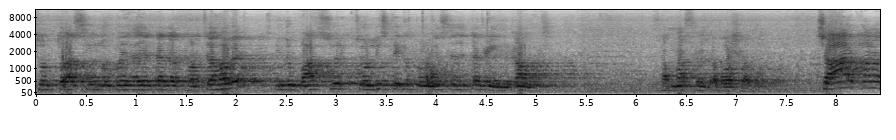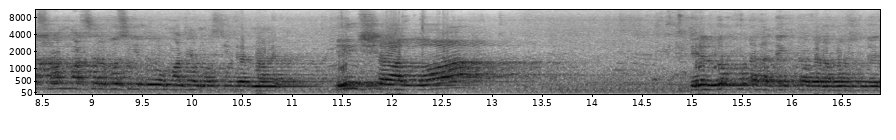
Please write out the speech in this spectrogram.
সত্তর আশি, নব্বই হাজার টাকা খরচা হবে, কিন্তু বাৎসরিক চল্লিশ থেকে পঞ্চাশ হাজার টাকা ইনকাম আছে। সাবমার্সেলটা বসাবো। চারখানা সাবমার্সেল বসিয়ে দেবো মাঠে মসজিদের নামে। ইনশাআল্লাহ দেড় লক্ষ টাকা দেখতে হবে না মসজিদের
